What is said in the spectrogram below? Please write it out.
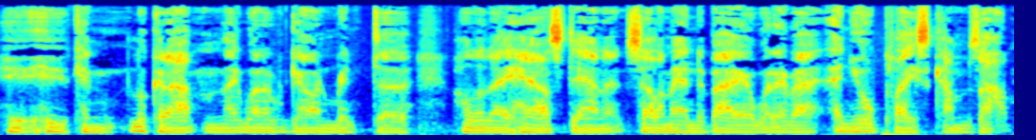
who, who can look it up and they want to go and rent a holiday house down at Salamander Bay or whatever, and your place comes up.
